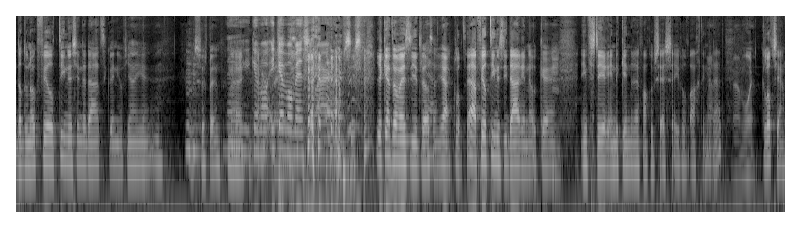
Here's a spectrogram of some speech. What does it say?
dat doen ook veel tieners inderdaad. Ik weet niet of jij zus bent. Nee, Ik, ken wel, ik ken wel mensen, maar... Ja, precies. Je kent wel mensen die het wel Ja. zijn. Ja, klopt. Ja, veel tieners die daarin ook eh, Hmm. investeren in de kinderen van groep 6, 7 of 8 inderdaad. Ja, mooi. Klopt, ja.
